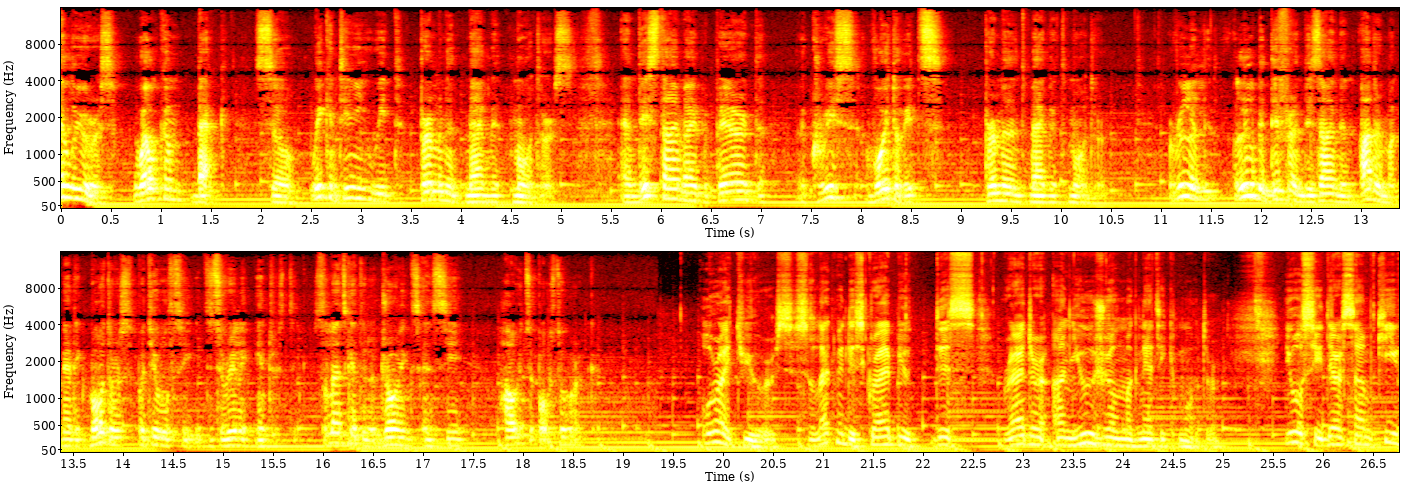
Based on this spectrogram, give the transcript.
Hello viewers, welcome back. So we continue with permanent magnet motors and this time I prepared a Chris Wojtowicz permanent magnet motor. Really, a little bit different design than other magnetic motors but you will see it's really interesting. So let's get to the drawings and see how it's supposed to work. Alright viewers, so let me describe you this rather unusual magnetic motor. You will see there are some key,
